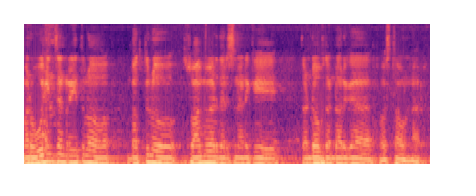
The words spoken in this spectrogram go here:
మనం ఊహించని రీతిలో భక్తులు స్వామివారి దర్శనానికి తండోపతండాలుగా వస్తూ ఉన్నారు.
